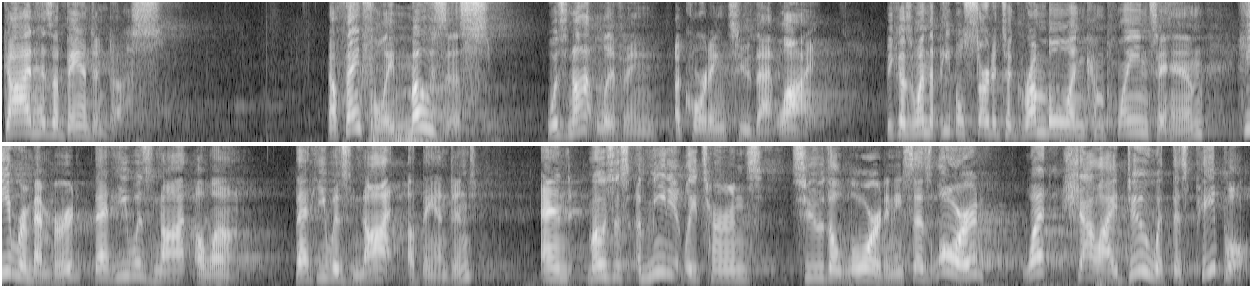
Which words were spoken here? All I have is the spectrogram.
God has abandoned us. Now, thankfully, Moses was not living according to that lie. Because when the people started to grumble and complain to him, he remembered that he was not alone, that he was not abandoned. And Moses immediately turns to the Lord and he says, Lord, what shall I do with this people?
